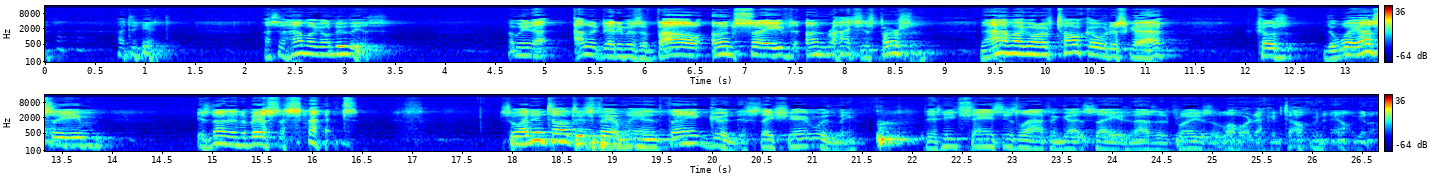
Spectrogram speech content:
I did. I said, "How am I going to do this?" I mean, I, I looked at him as a vile, unsaved, unrighteous person. Now, how am I going to talk over this guy? Because the way I see him is not in the best of sights. So I did talk to his family, and thank goodness they shared with me that he changed his life and got saved. And I said, Praise the Lord, I can talk now, you know.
